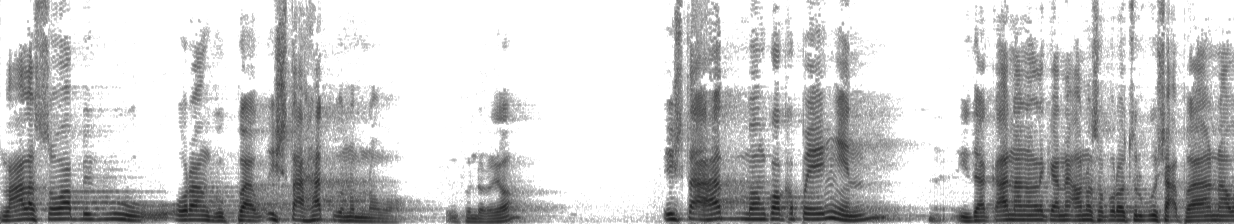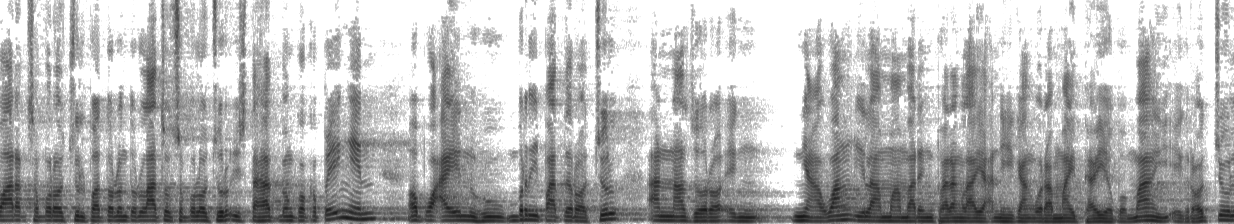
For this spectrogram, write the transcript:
Lala sawab iku orang gubau istahat ngono menawa. Bener ya. Istahat mongko kepengin Ida kana nalikane ana sapa rajul ku sakbana warak sapa rajul batalun tur lacut sapa rajul istahat mongko kepengin apa ainhu mripate rajul an nazara ing nyawang ilama maring barang layak nih kang ora maidai apa mahi ing rajul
